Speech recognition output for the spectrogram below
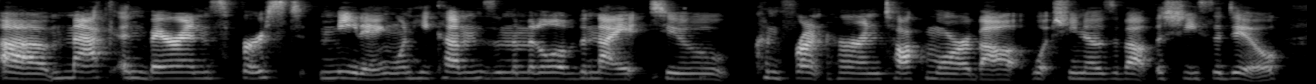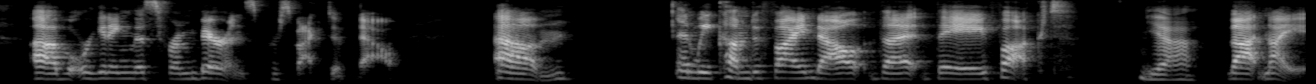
uh, Mac and Barrons' first meeting when he comes in the middle of the night to confront her and talk more about what she knows about the Sinsar Dubh. Uh, but we're getting this from Barrons' perspective now. Um, and we come to find out that they fucked Yeah. that night.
